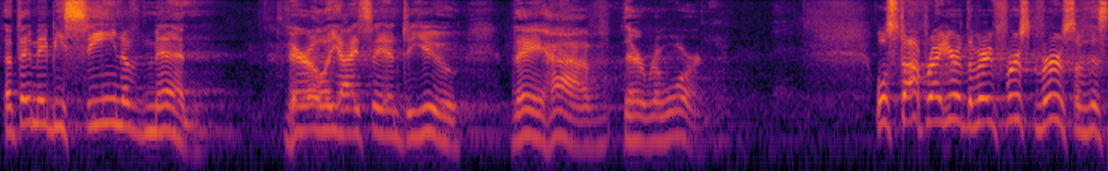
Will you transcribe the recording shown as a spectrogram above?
that they may be seen of men. Verily I say unto you, they have their reward. We'll stop right here at the very first verse of this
